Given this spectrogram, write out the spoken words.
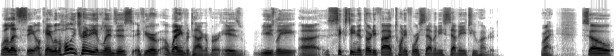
Well, let's see. Okay, well, the holy trinity of lenses, if you're a wedding photographer, is usually uh, 16 to 35, 24 70, 7200. Right. So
